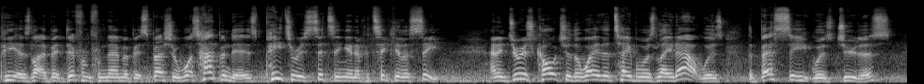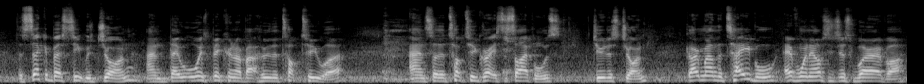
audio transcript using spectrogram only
Peter's like a bit different from them, a bit special. What's happened is Peter is sitting in a particular seat. And in Jewish culture, the way the table was laid out was the best seat was Judas, the second best seat was John, and they were always bickering about who the top two were. And so the top two greatest disciples, Judas, John, going around the table, everyone else is just wherever.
